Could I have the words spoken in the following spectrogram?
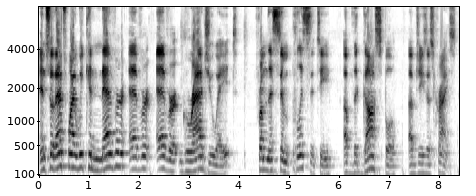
And so that's why we can never, ever, ever graduate from the simplicity of the gospel of Jesus Christ.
